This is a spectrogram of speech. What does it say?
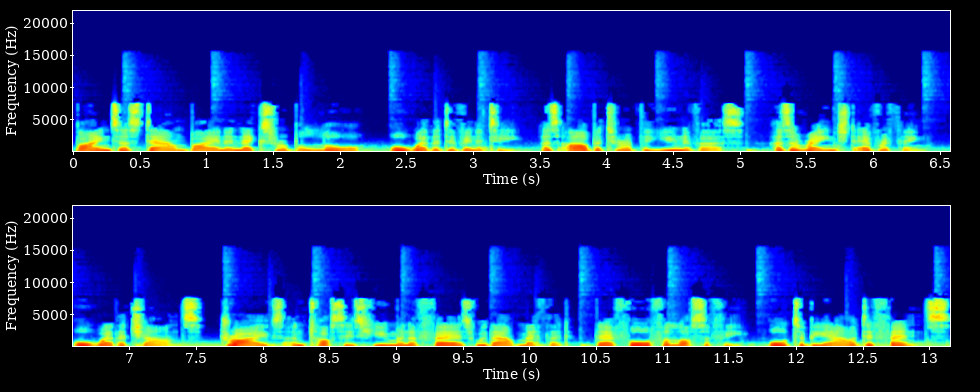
binds us down by an inexorable law, or whether divinity, as arbiter of the universe, has arranged everything, or whether chance drives and tosses human affairs without method, therefore philosophy ought to be our defense.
